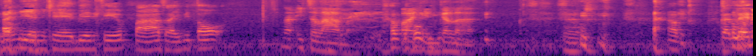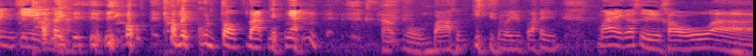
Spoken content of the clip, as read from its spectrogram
น้องใช่เบียนเคเบียนเคก็ปลาใส่พี่โต๊ะน่าอิสลามอะครับไปผมเห็นกันเหรออะครับ ก็เขาเล่นเป็นเกย์ทำกันไมนะเดี๋ยวทำไมคุณตอบหนักอย่างนั้น ครับ ผมบาร์คุกกี้ทำไมไม่ไป ไม่ก็คือเขาอ่า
